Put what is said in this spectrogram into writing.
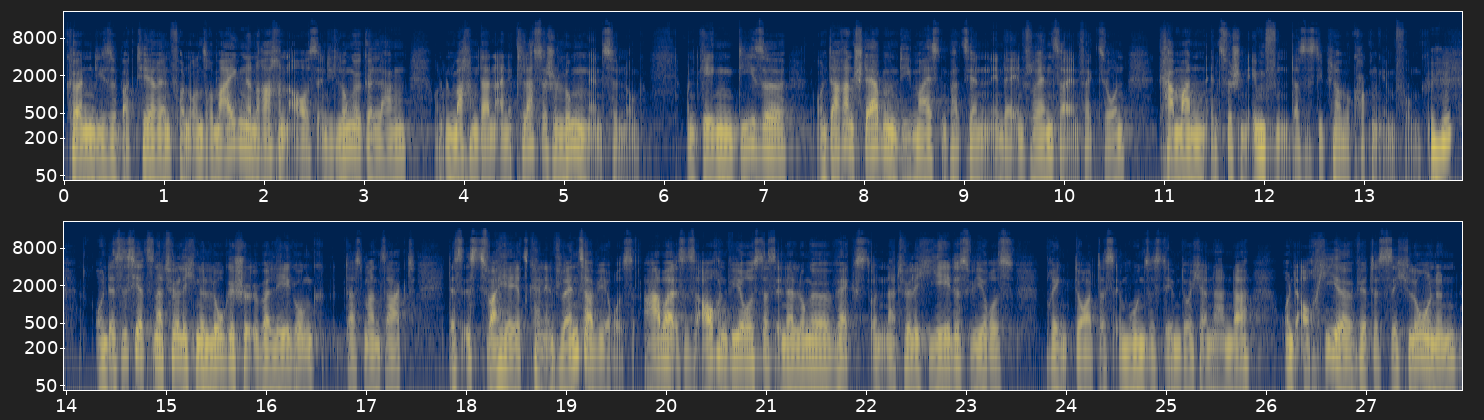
können diese Bakterien von unserem eigenen Rachen aus in die Lunge gelangen und machen dann eine klassische Lungenentzündung. Und gegen diese, und daran sterben die meisten Patienten in der Influenza-Infektion, kann man inzwischen impfen. Das ist die Pneumokokkenimpfung. Mhm. Und es ist jetzt natürlich eine logische Überlegung, dass man sagt, das ist zwar hier jetzt kein Influenza-Virus, aber es ist auch ein Virus, das in der Lunge wächst und natürlich jedes Virus bringt dort das Immunsystem durcheinander. Und auch hier wird es sich lohnen,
